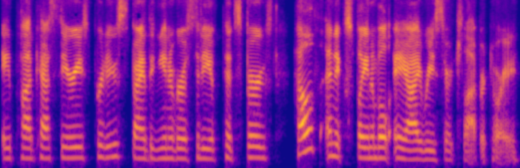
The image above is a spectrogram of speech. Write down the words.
a podcast series produced by the University of Pittsburgh's Health and Explainable AI Research Laboratory.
